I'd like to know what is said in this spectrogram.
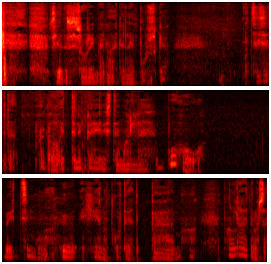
Sieltä se sori meinaa edelleen puskea. Mutta siis, että mä katson itteni peilistä ja mä olin wow. Vitsi, mulla on hy- hienot kuteet päällä. Mä, oon, mä oon löytämässä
